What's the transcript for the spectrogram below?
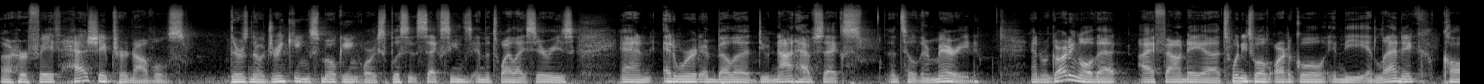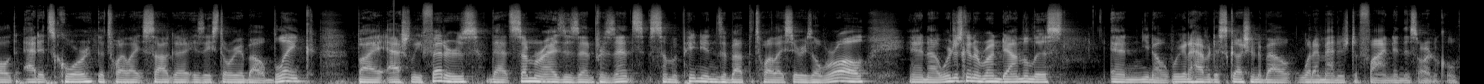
uh, her faith has shaped her novels. There's no drinking, smoking, or explicit sex scenes in the Twilight series, and Edward and Bella do not have sex until they're married. And regarding all that, I found a uh, 2012 article in the Atlantic called At Its Core The Twilight Saga is a Story About Blank by Ashley Fetters that summarizes and presents some opinions about the Twilight series overall. And uh, we're just going to run down the list and, you know, we're going to have a discussion about what I managed to find in this article.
